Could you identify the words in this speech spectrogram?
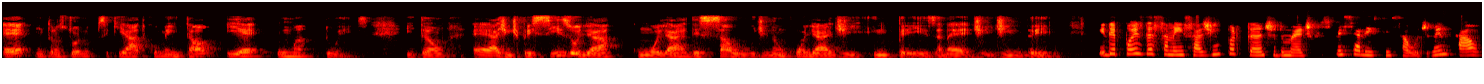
é um transtorno psiquiátrico mental e é uma doença. Então, é, a gente precisa olhar com um olhar de saúde, não com um olhar de empresa, né, de, de emprego. E depois dessa mensagem importante do médico especialista em saúde mental,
